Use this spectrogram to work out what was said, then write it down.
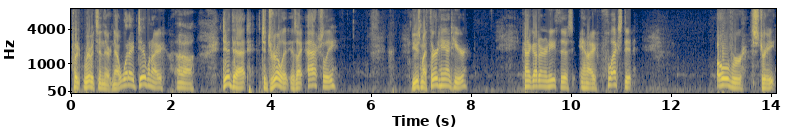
put rivets in there. Now what I did when I uh, did that to drill it is I actually used my third hand here, kind of got underneath this and I flexed it over straight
